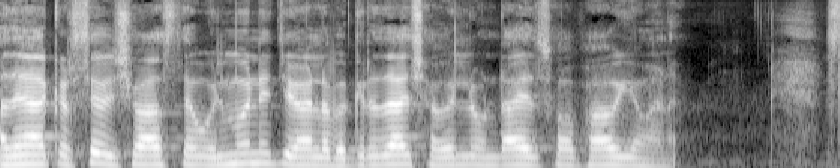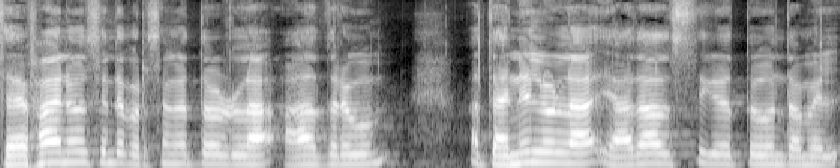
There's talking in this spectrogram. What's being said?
അതിനാൽ ക്രിസ്ത്യ വിശ്വാസത്തെ ഉന്മൂലനം ചെയ്യാനുള്ള വ്യഗ്രത ശൗലിൽ ഉണ്ടായത് സ്വാഭാവികമാണ്. സ്തേഫാനോസിന്റെ പ്രസംഗത്തോടുള്ള ആദരവും തന്നിലുള്ള യാഥാസ്ഥികത്വവും തമ്മിൽ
